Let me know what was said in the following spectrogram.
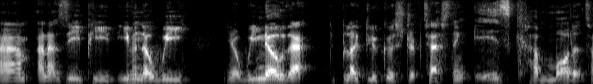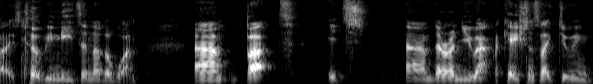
Um, and at ZP, even though we, you know, we know that blood glucose strip testing is commoditized, nobody needs another one. Um, but it's um, there are new applications like doing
